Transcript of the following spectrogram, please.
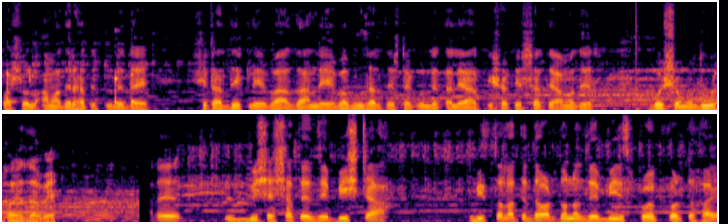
ফসল আমাদের হাতে তুলে দেয় সেটা দেখলে বা জানলে বা বোঝার চেষ্টা করলে তাহলে আর কৃষকের সাথে আমাদের বৈষম্য দূর হয়ে যাবে। আরে বিষের সাথে যে বিষটা বীজ তলাতে দেওয়ার জন্য যে বীজ প্রয়োগ করতে হয়,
